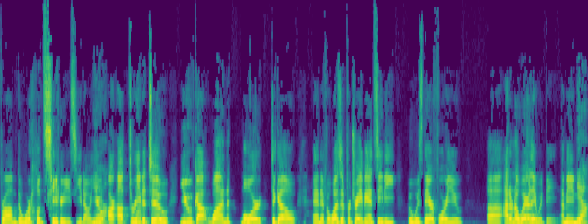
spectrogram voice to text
from the World Series. You know, you Yeah. are up three Yeah. to two. You've got one more to go. And if it wasn't for Trey Mancini, who was there for you, uh, I don't know where they would be. I mean, Yeah.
